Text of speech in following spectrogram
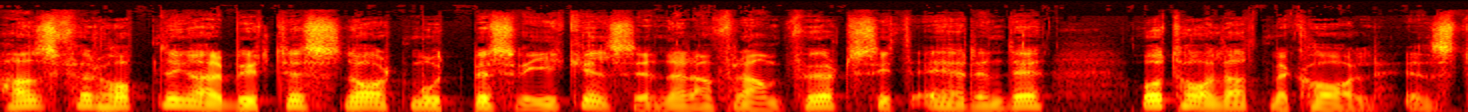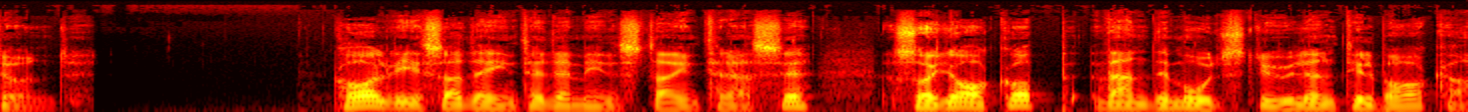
Hans förhoppningar byttes snart mot besvikelse när han framfört sitt ärende och talat med Karl en stund. Karl visade inte det minsta intresse, så Jakob vände modstulen tillbaka.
